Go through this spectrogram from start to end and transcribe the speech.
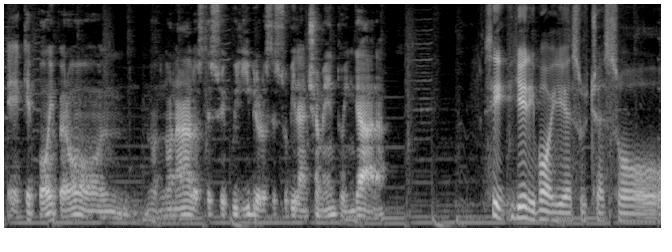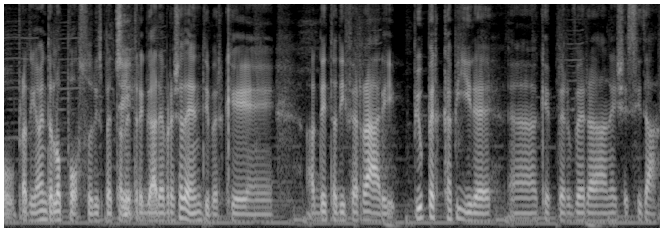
e che poi però non, non ha lo stesso equilibrio lo stesso bilanciamento in gara sì, ieri poi è successo praticamente l'opposto rispetto sì. alle tre gare precedenti perché a detta di Ferrari, più per capire eh, che per vera necessità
